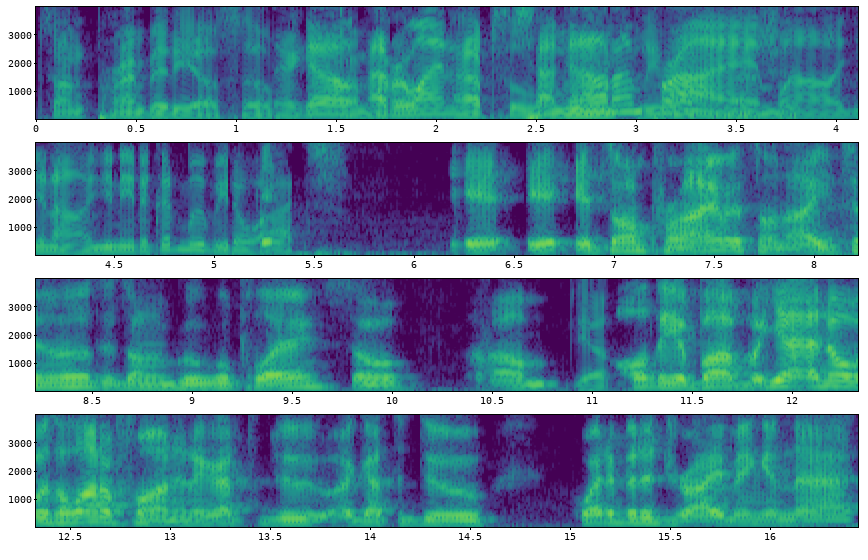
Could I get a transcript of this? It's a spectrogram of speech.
It's on Prime Video. So There you go. I'm Everyone, absolutely check it out on Prime. Well, you know, you need a good movie to watch. It, it it's on Prime, it's on iTunes, it's on Google Play, so um, Yeah. all the above. But yeah, no, it was a lot of fun, and I got to do I got to do quite a bit of driving in that.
